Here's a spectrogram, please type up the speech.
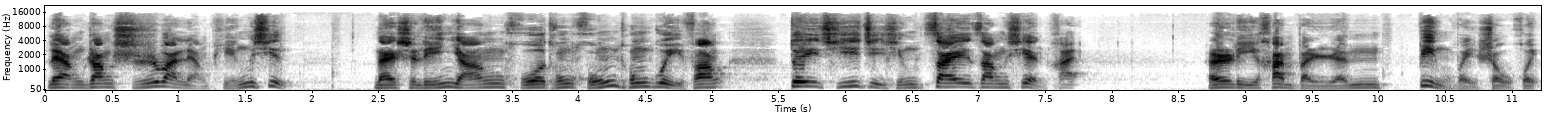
两张十万两凭信，乃是林阳伙同红通贵方对其进行栽赃陷害，而李汉本人并未受贿，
